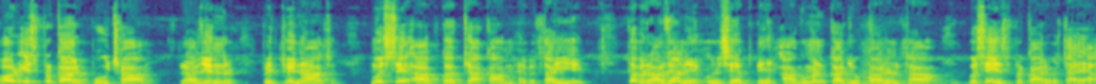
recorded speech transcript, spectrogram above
और इस प्रकार पूछा, राजेंद्र, पृथ्वीनाथ, मुझसे आपका क्या काम है बताइए। तब राजा ने उनसे अपने आगमन का जो कारण था, उसे इस प्रकार बताया।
